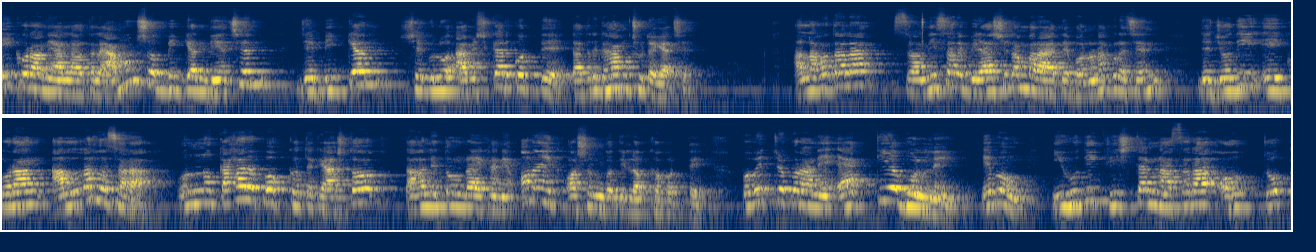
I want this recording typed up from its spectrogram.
এই কোরআনে আল্লাহ তালা এমন সব বিজ্ঞান দিয়েছেন যে, বিজ্ঞান সেগুলো আবিষ্কার করতে তাদের ঘাম ছুটে গেছে। আল্লাহ তালা নিসার বিরাশি নম্বর আয়াতে বর্ণনা করেছেন যে, যদি এই কোরআন আল্লাহ ছাড়া অন্য কাহার পক্ষ থেকে আসতো তাহলে তোমরা এখানে অনেক অসঙ্গতি লক্ষ্য করতে। পবিত্র কোরআনে একটিও ভুল নেই এবং ইহুদি, খ্রিস্টান, নাসারা যত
